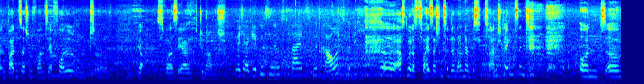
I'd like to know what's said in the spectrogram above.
äh, in beiden Sessions waren sehr voll und äh, ja, es war sehr dynamisch. Welche Ergebnisse nimmst du da jetzt mit raus für dich? Äh, erstmal, dass zwei Sessions hintereinander ein bisschen zu anstrengend sind. Und ähm,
